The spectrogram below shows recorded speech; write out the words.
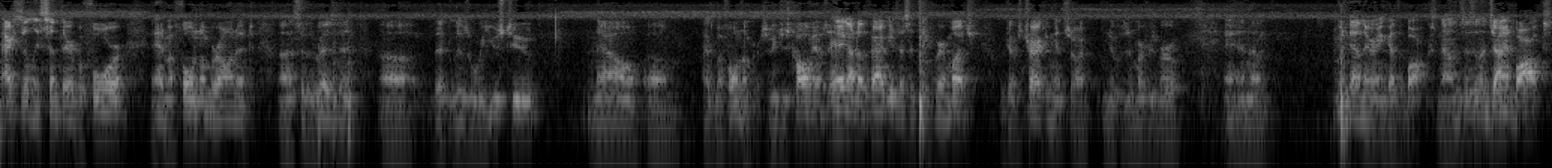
accidentally sent there before. It had my phone number on it, so the resident uh, that lives where we used to now um, has my phone number. So he just called me up and said, hey, I got another package. I said, thank you very much, which I was tracking it, so I knew it was in Murfreesboro. And um, went down there and got the box. Now, this isn't a giant box,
